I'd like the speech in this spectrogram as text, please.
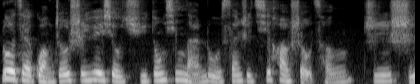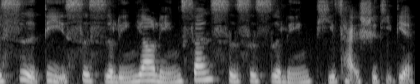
落在广州市越秀区东兴南路三十七号首层之十四 D 四四零幺零三四四四零体彩实体店，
